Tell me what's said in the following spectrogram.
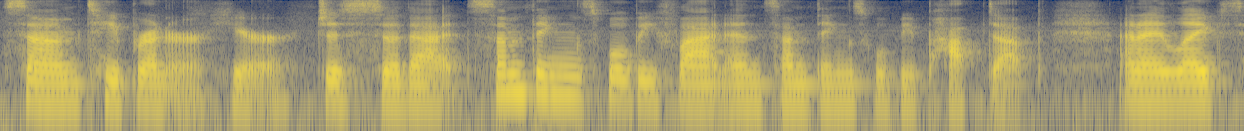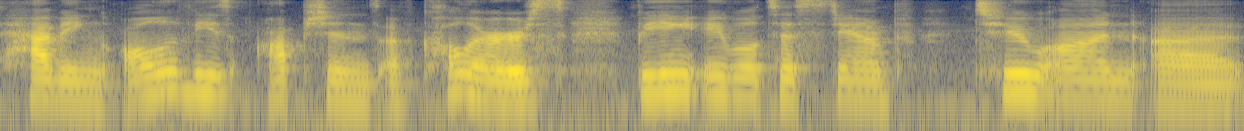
some tape runner here just so that some things will be flat and some things will be popped up. And I liked having all of these options of colors being able to stamp two on a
